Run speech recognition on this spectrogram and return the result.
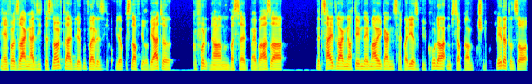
Ja, ich wollte sagen, also ich, das läuft halt wieder gut, weil sie sich auch wieder ein bisschen auf ihre Werte gefunden haben, was halt bei Barca eine Zeit lang, nachdem Neymar gegangen ist, halt, weil die ja so viel Kohle hatten, ich glaube, da haben wir schon geredet und so,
